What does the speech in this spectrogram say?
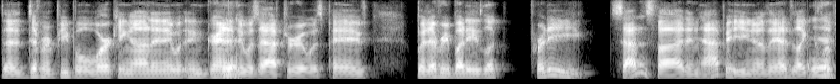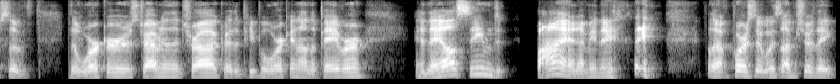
the different people working on it. it and granted, Yeah. it was after it was paved, but everybody looked pretty satisfied and happy. You know, they had like Yeah. clips of the workers driving in the truck or the people working on the paver, and they all seemed fine. I mean, they, they well, of course, it was. I'm sure they,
